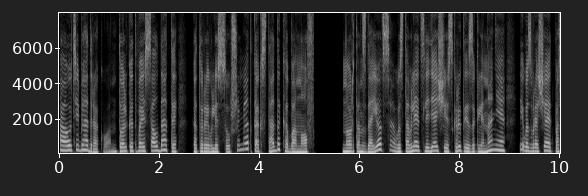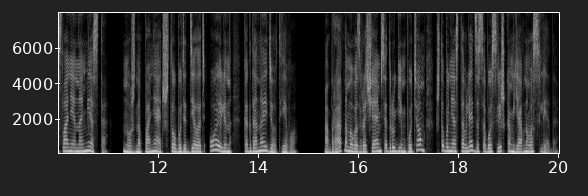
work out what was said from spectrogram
«А у тебя, дракон, только твои солдаты, которые в лесу шумят, как стадо кабанов». Нортон сдается, выставляет следящие скрытые заклинания и возвращает послание на место. Нужно понять, что будет делать Ойлин, когда найдет его. Обратно мы возвращаемся другим путем, чтобы не оставлять за собой слишком явного следа.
